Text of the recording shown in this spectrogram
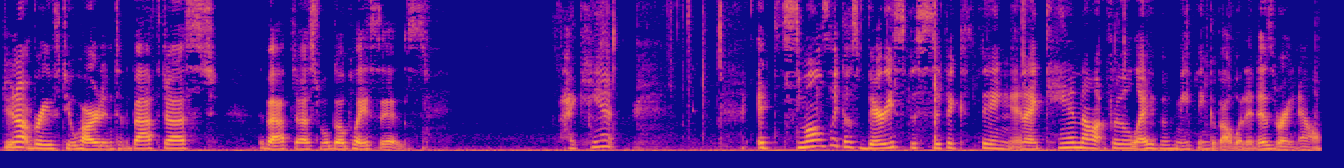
Do not breathe too hard into the bath dust. The bath dust will go places. I can't, it smells like a very specific thing and I cannot for the life of me think about what it is right now.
